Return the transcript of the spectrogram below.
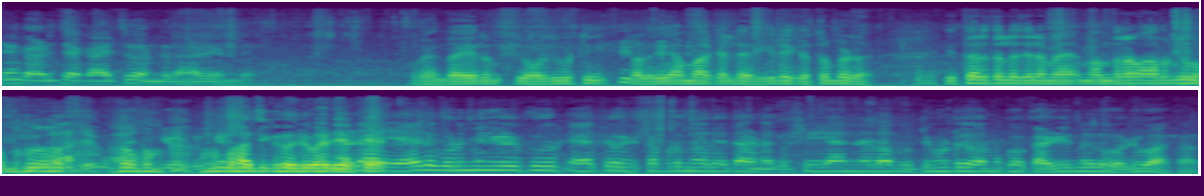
ഞാൻ കാണിച്ച കാഴ്ചതുണ്ട് താഴെയുണ്ട്. അപ്പോൾ എന്തായാലും ജോർജ് കുട്ടി കളിയാമ്പാക്കലിന്റെ അരികിലേക്ക് എത്തുമ്പോൾ ഇത്തരത്തിലുള്ള ചില മന്ത്രവാദങ്ങളും മാജിക പരിപാടിയൊക്കെ ഏത് കുടുംബിനികൾക്കും ഏറ്റവും ഇഷ്ടപ്പെടുന്ന ഒരു ഇതാണ്. കൃഷി ചെയ്യാനുള്ള ബുദ്ധിമുട്ട് നമുക്ക് കഴിയുന്നത് ഒഴിവാക്കാം.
